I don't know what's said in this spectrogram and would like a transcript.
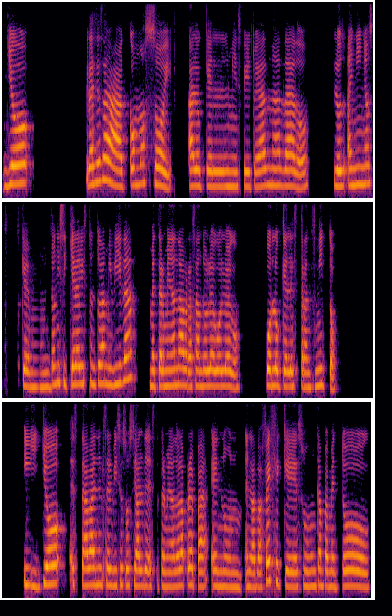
Yo, gracias a cómo soy, a lo que mi espiritualidad me ha dado, los, hay niños que yo ni siquiera he visto en toda mi vida, me terminan abrazando luego, luego, por lo que les transmito. Y yo estaba en el servicio social de este, terminando la prepa en, un, en la Bafeje, que es un campamento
